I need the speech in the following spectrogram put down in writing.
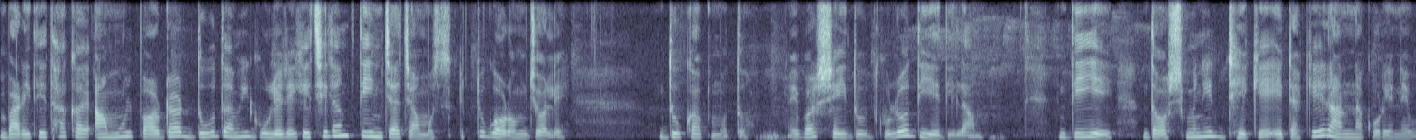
বাড়িতে থাকায় আমুল পাউডার দুধ আমি গুলে রেখেছিলাম তিন চা চামচ একটু গরম জলে, দু কাপ মতো। এবার সেই দুধগুলো দিয়ে দিলাম। দিয়ে দশ মিনিট ঢেকে এটাকে রান্না করে নেব।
